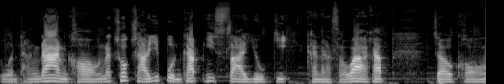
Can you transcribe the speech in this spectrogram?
ส่วนทางด้านของนักชกชาวญี่ปุ่นครับฮิซายุกิคานาซาวะครับเจ้าของ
